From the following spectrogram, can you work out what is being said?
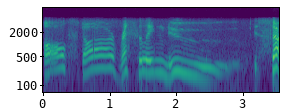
All Star Wrestling News. So,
